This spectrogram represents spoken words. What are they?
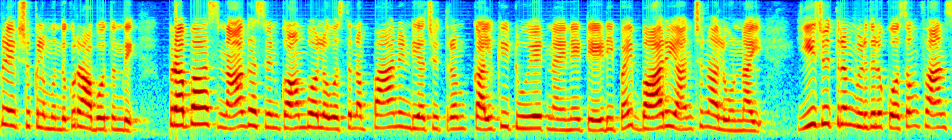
ప్రేక్షకుల ముందుకు రాబోతుంది. ప్రభాస్ నాగస్విన్ కాంబోలో వస్తున్న పాన్ ఇండియా చిత్రం కల్కి టూ ఎయిట్ నైన్ ఎయిట్ ఏడీపై భారీ అంచనాలు ఉన్నాయి. ఈ చిత్రం విడుదల కోసం ఫ్యాన్స్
